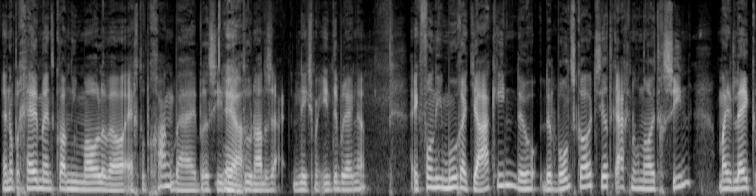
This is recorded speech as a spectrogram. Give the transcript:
En op een gegeven moment kwam die molen wel echt op gang bij Brazilië. Ja. En toen hadden ze niks meer in te brengen. Ik vond die Murat Yakin, de, de bondscoach, die had ik eigenlijk nog nooit gezien. Maar die leek,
